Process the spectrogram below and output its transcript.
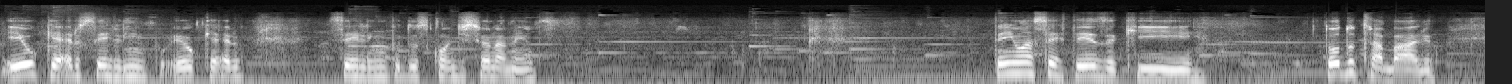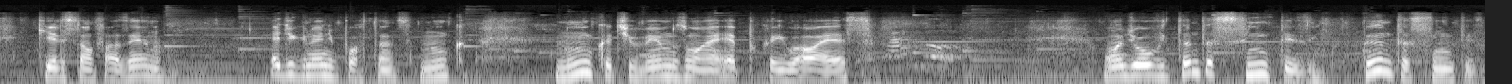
Eu quero ser limpo, eu quero ser limpo dos condicionamentos. Tenho a certeza que todo o trabalho que eles estão fazendo é de grande importância. Nunca, nunca tivemos uma época igual a essa, onde houve tanta síntese, tanta síntese.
